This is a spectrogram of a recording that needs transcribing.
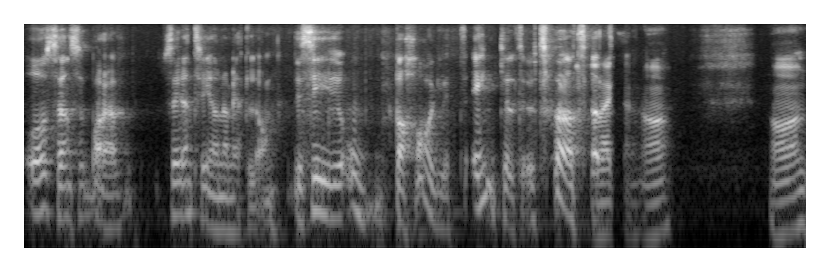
Och sen så bara så är den 300 meter lång. Det ser ju obehagligt enkelt ut Ja, verkligen. Ja. Ja,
